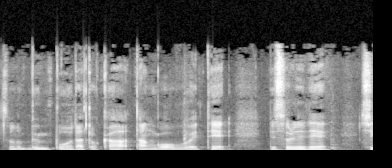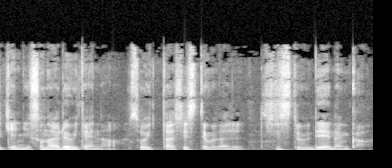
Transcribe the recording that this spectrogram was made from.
その文法だとか単語を覚えてでそれで試験に備えるみたいなそういったシステムだシステムでなんか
